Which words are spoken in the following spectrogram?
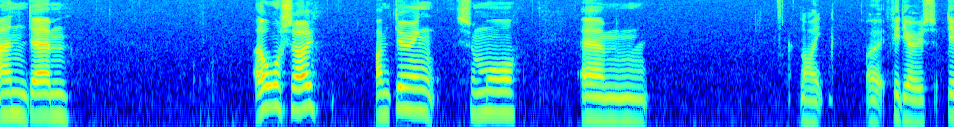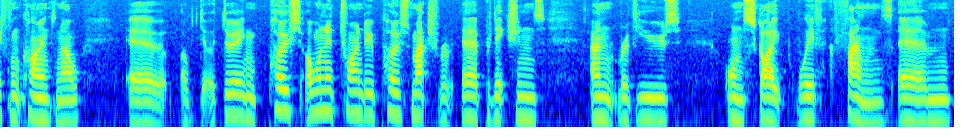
And um, also, I'm doing some more um, like uh, videos, different kinds now. Uh, of doing post. I want to try and do post match uh, predictions and reviews on Skype with fans. Um,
